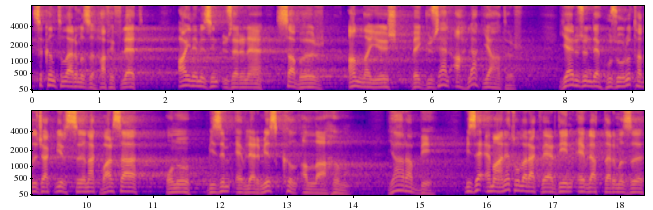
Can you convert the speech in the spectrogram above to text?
sıkıntılarımızı hafiflet. Ailemizin üzerine sabır, anlayış ve güzel ahlak yağdır. Yeryüzünde huzuru tadacak bir sığınak varsa onu bizim evlerimiz kıl Allah'ım. Ya Rabbi, bize emanet olarak verdiğin evlatlarımızı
